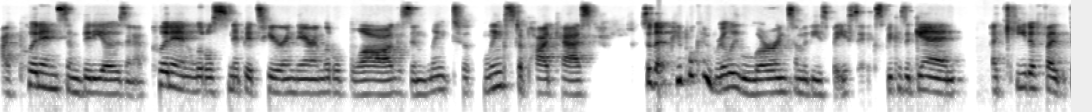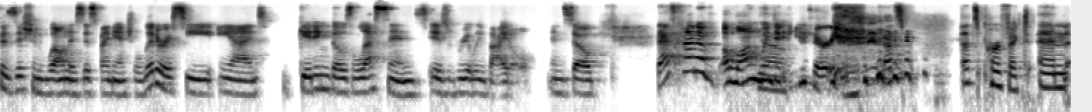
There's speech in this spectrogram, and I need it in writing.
I put in some videos and I put in little snippets here and there and little blogs and link to links to podcasts so that people can really learn some of these basics. Because again, a key to physician wellness is financial literacy, and getting those lessons is really vital. And so that's kind of a long-winded yeah. answer. that's that's perfect. And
